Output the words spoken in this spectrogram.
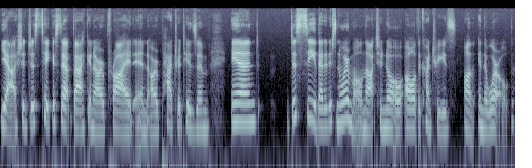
yeah should just take a step back in our pride and our patriotism and just see that it is normal not to know all the countries on, in the world.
